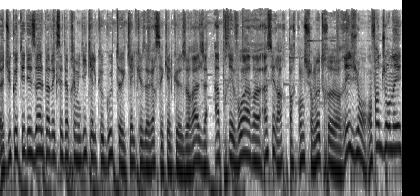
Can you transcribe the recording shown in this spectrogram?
euh, du côté des Alpes avec cet après-midi quelques gouttes, quelques averses et quelques orages à prévoir euh, assez rares par contre sur notre région. En fin de journée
